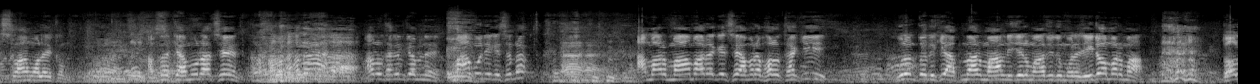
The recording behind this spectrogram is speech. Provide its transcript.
আসসালামু আলাইকুম। আপনারা কেমন আছেন? ভালো থাকেন কেমনে? মা মরে গেছে না? আমার মা মারা গেছে, আমরা ভালো থাকি। বলুন তো দেখি আপনার মা, নিজের মা যদি মরে যায়, এটাও আমার মা। দল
